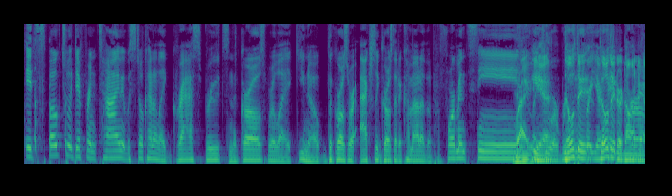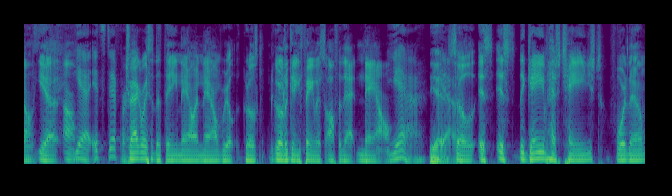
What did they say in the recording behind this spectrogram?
it spoke to a different time. It was still kind of like grassroots, and the girls were like, you know, the girls were actually girls that had come out of the performance scene. Right. Like, yeah, you were those rooting days, for your those days are done now. girls. Yeah, um, yeah, it's different. Drag Race is the thing now, and now real girls, girls are getting famous off of that now. yeah, Yeah. So it's it's the game has changed for them.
